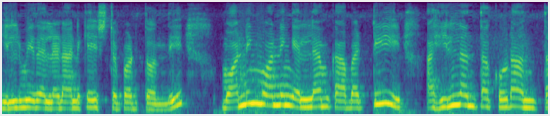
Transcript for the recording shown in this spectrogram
హిల్ మీద వెళ్ళడానికే ఇష్టపడుతుంది. మార్నింగ్ మార్నింగ్ వెళ్ళాం కాబట్టి ఆ హిల్ అంతా కూడా అంత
